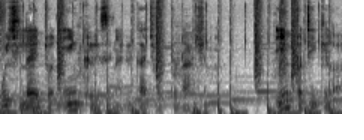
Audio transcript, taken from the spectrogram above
which led to an increase in agricultural production. In particular,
